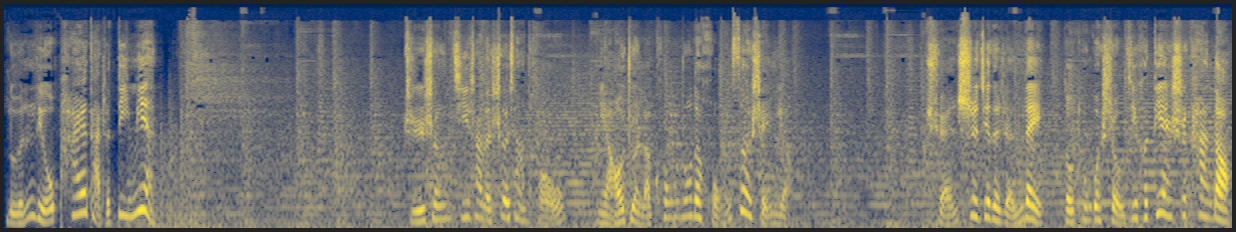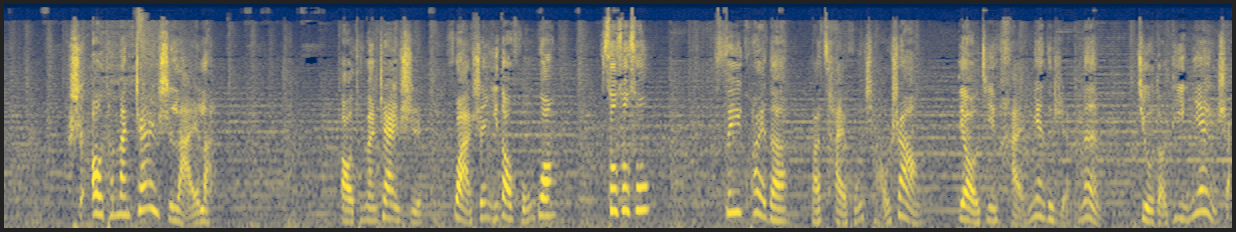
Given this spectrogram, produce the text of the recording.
轮流拍打着地面。直升机上的摄像头瞄准了空中的红色身影。全世界的人类都通过手机和电视看到，是奥特曼战士来了。奥特曼战士化身一道红光，嗖嗖嗖，飞快地把彩虹桥上掉进海面的人们救到地面上。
